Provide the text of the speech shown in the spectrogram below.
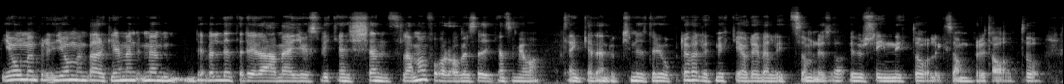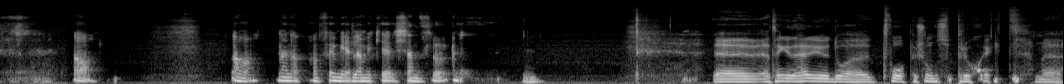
Jo men, jo, men verkligen. Men, men det är väl lite det där med just vilken känsla man får av musiken som jag tänker ändå knyter ihop det väldigt mycket. Och det är väldigt, som du sa, ursinnigt och liksom brutalt. Och, ja. ja, men att man förmedlar mycket känslor. Mm. Eh, jag tänker det här är ju då tvåpersonsprojekt med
